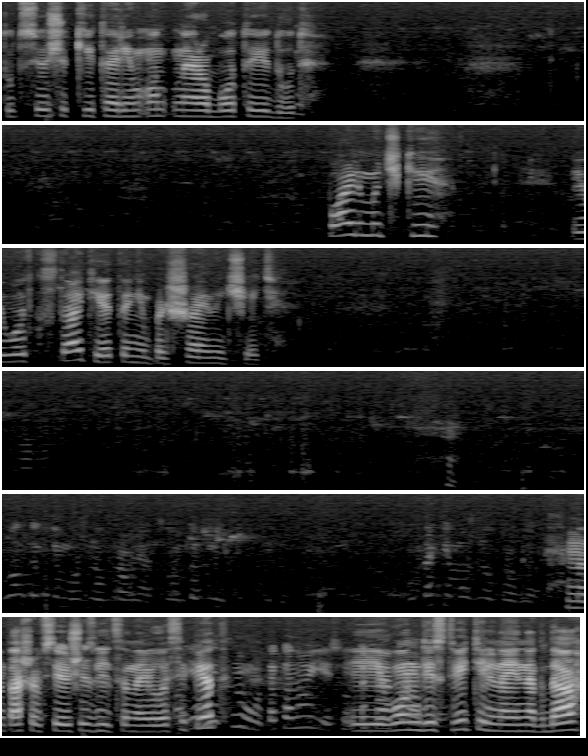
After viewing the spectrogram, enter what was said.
Тут все еще какие-то ремонтные работы идут. Пальмочки. И вот, кстати, это небольшая мечеть. Наташа все еще злится на велосипед. Ну, так оно и есть. И вон действительно иногда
